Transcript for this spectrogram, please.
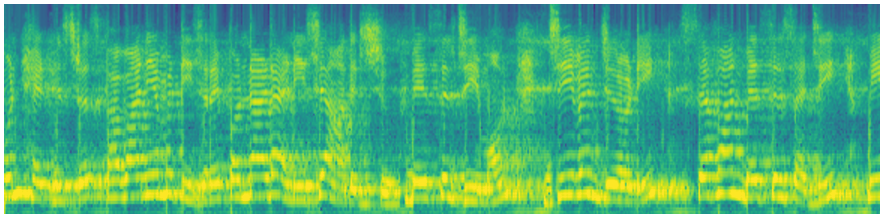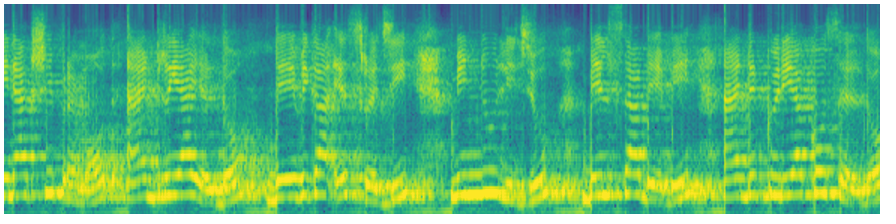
മുൻ ഹെഡ് മിസ്ട്രസ് ഭവാനിയമ്മ ടീച്ചറെ പൊന്നാട അണിയിച്ച് ആദരിച്ചു. Basil Jeemon Jeevan Jerdy Sefan Basil Saji Meenakshi Pramod Andrea Eldho Devika S Reji Minnu Liju Bilsa Baby and Seldo Eldho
